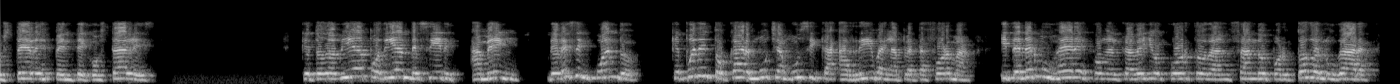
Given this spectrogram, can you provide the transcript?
ustedes, pentecostales, que todavía podían decir amén de vez en cuando, que pueden tocar mucha música arriba en la plataforma y tener mujeres con el cabello corto danzando por todo el lugar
